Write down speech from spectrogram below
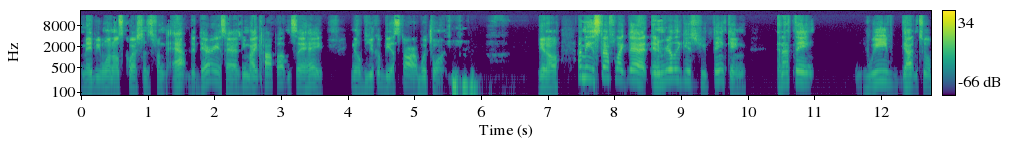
maybe one of those questions from the app that Darius has, you might pop up and say, hey, you know, if you could be a star, which one? you know, I mean, stuff like that. And it really gets you thinking. And I think we've gotten to a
